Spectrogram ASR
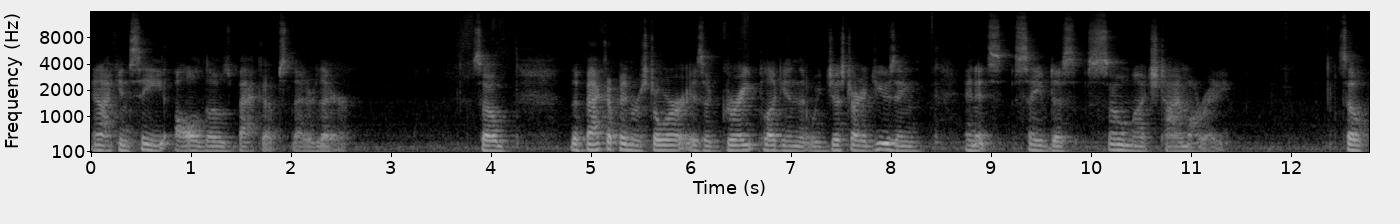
and I can see all those backups that are there. So the backup and restore is a great plugin that we just started using and it's saved us so much time already. So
